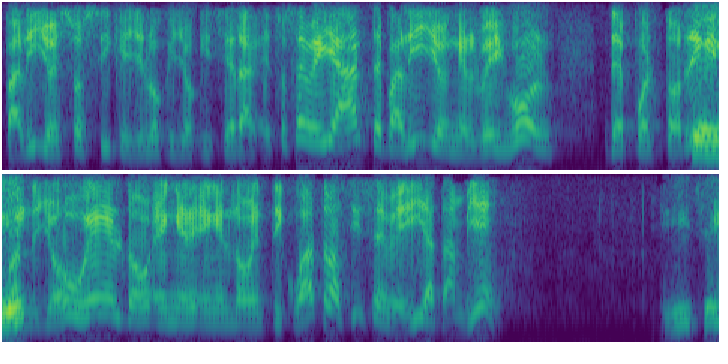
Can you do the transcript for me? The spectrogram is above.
Palillo, eso sí que yo lo que yo quisiera, eso se veía antes, Palillo, en el béisbol de Puerto Rico, y cuando yo jugué en el, en, el, en el 94 así se veía también. Sí, sí,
